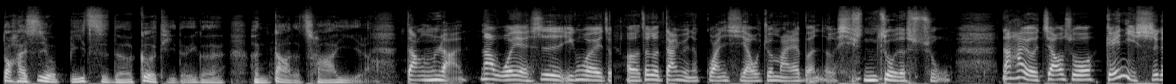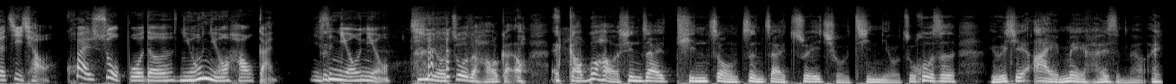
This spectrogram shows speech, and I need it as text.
都还是有彼此的个体的一个很大的差异啦。当然，那我也是因为这呃这个单元的关系啊，我就买了一本这个星座的书。那他有教说，给你十个技巧，快速博得牛牛好感。你是牛牛，金牛座的好感哦，哎，搞不好现在听众正在追求金牛座，或者是有一些暧昧还是怎么样？哎，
